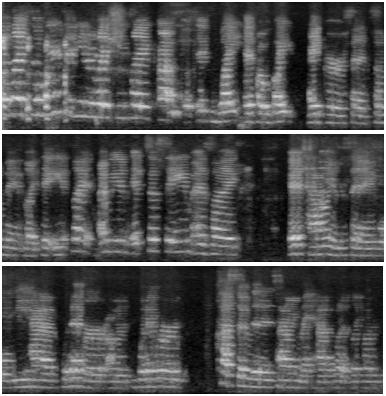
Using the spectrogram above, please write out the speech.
but like the weird thing you know like she's like uh, if white if a white anchor said something like they eat like I mean it's the same as like Italians saying well we have whatever on whatever custom that an Italian might have but like on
